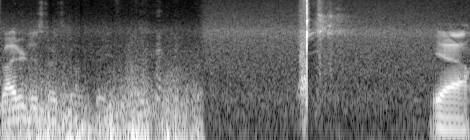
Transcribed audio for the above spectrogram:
Ryder just starts going crazy. Yeah.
